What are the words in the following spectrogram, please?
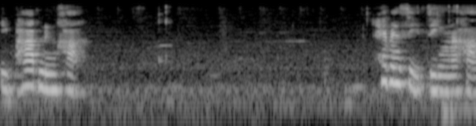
อีกภาพหนึ่งค่ะ ให้เป็นสีจริงนะคะ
